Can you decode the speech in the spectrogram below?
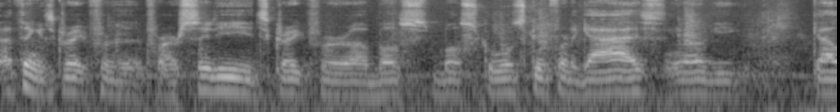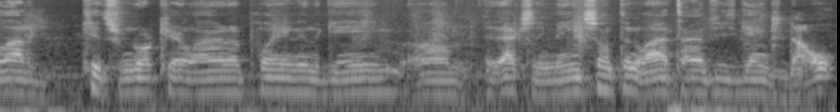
I think it's great for the for our city. It's great for uh, both both schools. Good for the guys. You know, you got a lot of kids from North Carolina playing in the game. Um, it actually means something. A lot of times these games don't.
